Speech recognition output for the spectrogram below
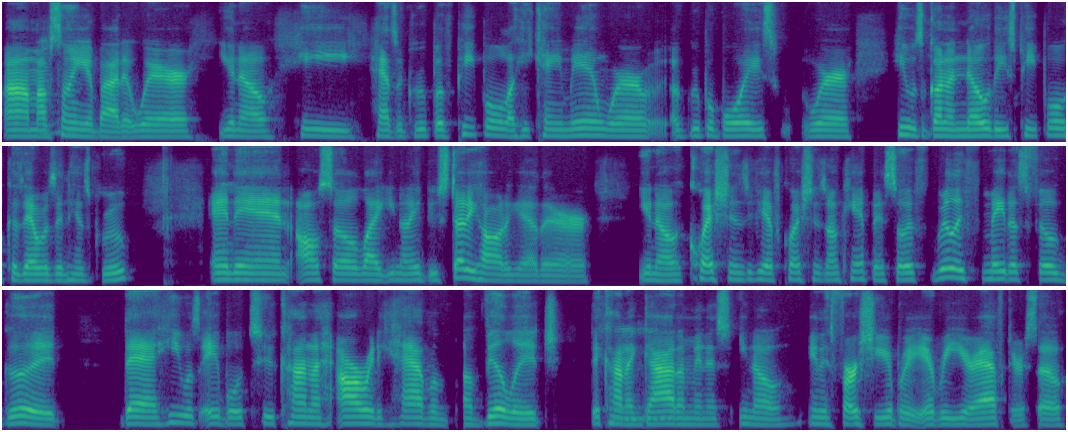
um, I was mm-hmm. telling you about it where, you know, he has a group of people, like he came in where a group of boys where he was going to know these people because that was in his group. And mm-hmm. then also, like, you know, they do study hall together, you know, questions if you have questions on campus. So it really made us feel good that he was able to kind of already have a, a village that kind of mm-hmm. got him in his, you know, in his first year, but every year after. So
